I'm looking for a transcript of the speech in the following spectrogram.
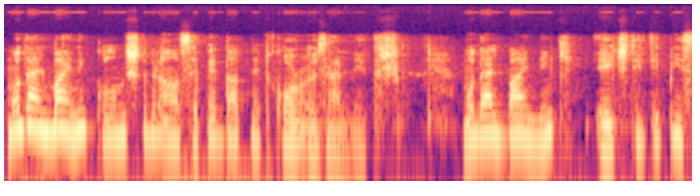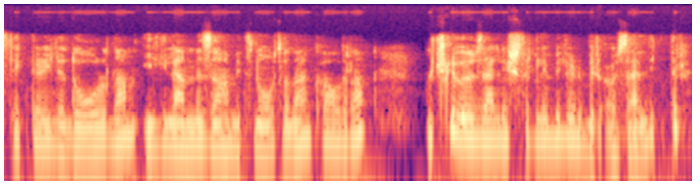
Model binding kullanışlı bir ASP.NET Core özelliğidir. Model binding, HTTP istekleriyle doğrudan ilgilenme zahmetini ortadan kaldıran, güçlü özelleştirilebilir bir özelliktir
